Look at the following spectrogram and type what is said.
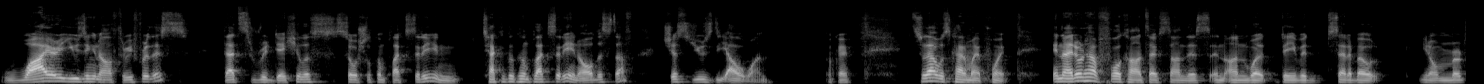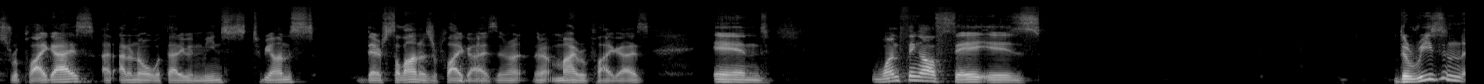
why are you using an L3 for this? That's ridiculous social complexity and technical complexity and all this stuff. Just use the L1. Okay. So that was kind of my point. And I don't have full context on this and on what David said about, you know, Mert's reply guys. I, I don't know what that even means, to be honest. They're Solana's reply guys. They're not, they're not my reply guys. And, one thing I'll say is the reason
